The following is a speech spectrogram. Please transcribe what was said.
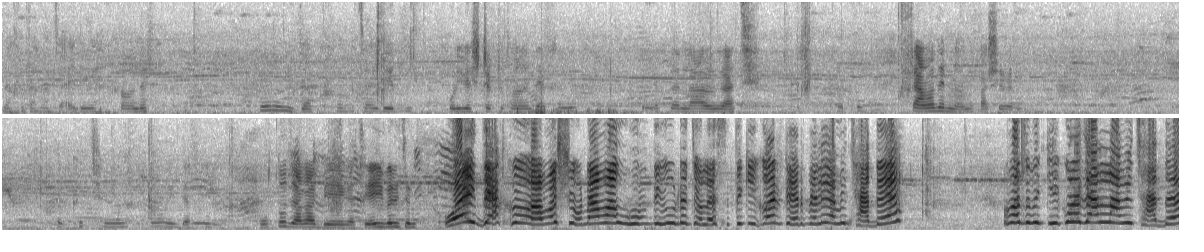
দেখো দেখো চাইলে আমাদের দেখো চাইলে পরিবেশটা একটু তোমাদের দেখাবে একটা লাল গাছ। এটা আমাদের না আমাদের পাশের বাড়ি? কত গেছে ওই দেখো, আমার মা ঘুম থেকে উঠে চলে তুই করে টের আমি ছাদে? তুমি করে জানলা আমি ছাদে?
